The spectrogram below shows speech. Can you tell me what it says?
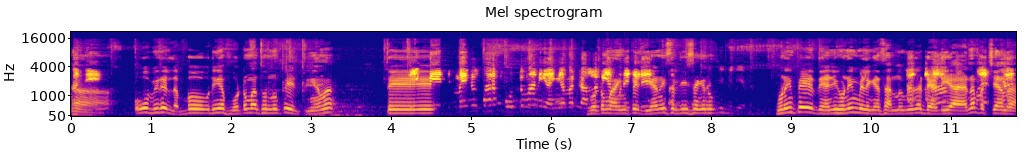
ਹਾਂ ਉਹ ਵੀਰੇ ਲੱਭੋ ਉਹਦੀਆਂ ਫੋਟੋਆਂ ਤੁਹਾਨੂੰ ਭੇਜਤੀਆਂ ਵਾ। ਤੇ ਮੈਨੂੰ ਸਾਰਾ ਫੋਟੋਆਂ ਨਹੀਂ ਆਈਆਂ ਮੈਂ ਕੱਲ ਫੋਟੋਆਂ ਆਈ ਭੇਜੀਆਂ ਨਹੀਂ ਸਰਜੀਤ ਸਿੰਘ ਨੂੰ। ਹੁਣੇ ਹੀ ਭੇਜਦੇ ਆ ਜੀ ਹੁਣੇ ਹੀ ਮਿਲ ਗਿਆ ਸਾਨੂੰ ਵੀ ਉਹਦਾ ਡੈਡੀ ਆਇਆ ਨਾ ਬੱਚਿਆਂ ਦਾ।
